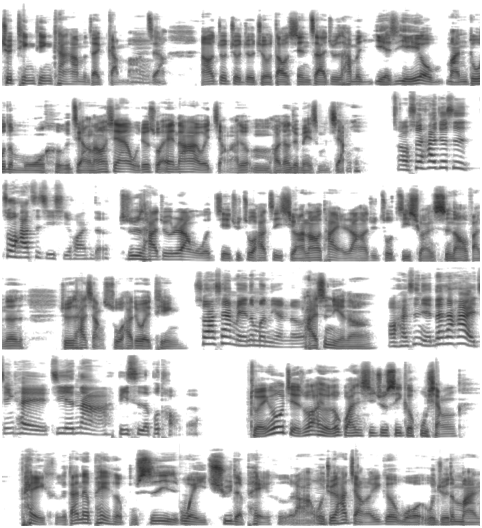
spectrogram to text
去听听看他们在干嘛这样。嗯、然后就九九九到现在，就是他们也也有蛮多的磨合这样。然后现在我就说，哎，那他还会讲，他就嗯，好像就没什么讲了。哦，所以他就是做他自己喜欢的，就是他就让我姐去做他自己喜欢，然后他也让他去做自己喜欢的事，然后反正就是他想说他就会听，所以他现在没那么黏了，还是黏啊？哦，还是黏，但是他已经可以接纳彼此的不同了。对，因为我姐说，哎，有时候关系就是一个互相配合，但那个配合不是委屈的配合啦。我觉得他讲了一个我我觉得蛮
